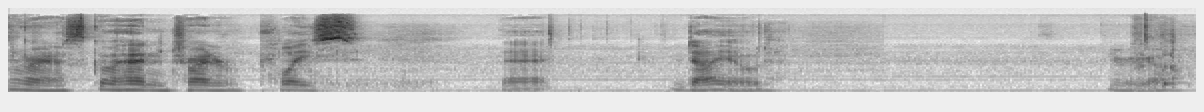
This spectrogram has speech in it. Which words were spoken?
Alright, let's go ahead and try to replace that diode. Here we go.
